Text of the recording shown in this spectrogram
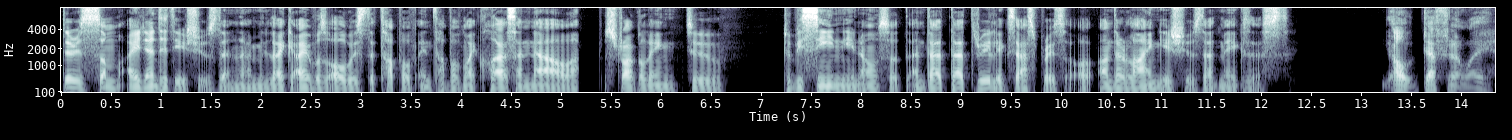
there is some identity issues then. I mean like i was always the top of in top of my class and now struggling to to be seen you know? So and that that really exasperates uh, underlying issues that may exist. Oh definitely.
